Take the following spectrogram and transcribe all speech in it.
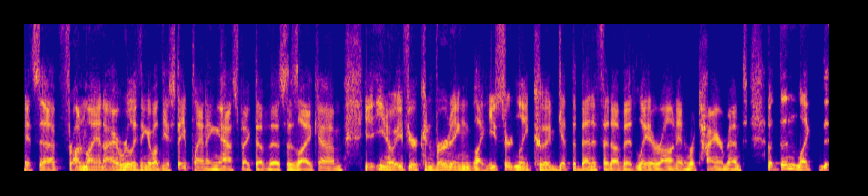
it's uh, for, on my end. I really think about the estate planning aspect of this. Is like, um, you, you know, if you're converting, like you certainly could get the benefit of it later on in retirement. But then, like, the,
